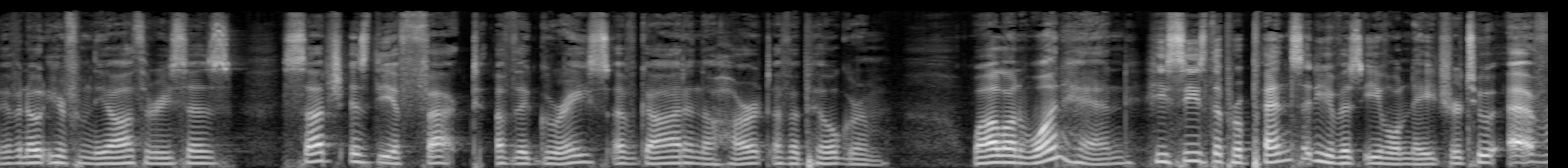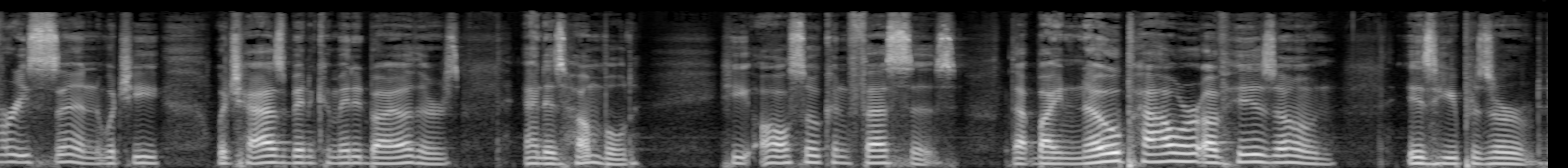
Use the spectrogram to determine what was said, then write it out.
We have a note here from the author. He says, Such is the effect of the grace of God in the heart of a pilgrim. While on one hand he sees the propensity of his evil nature to every sin which he which has been committed by others, and is humbled, he also confesses that by no power of his own is he preserved,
